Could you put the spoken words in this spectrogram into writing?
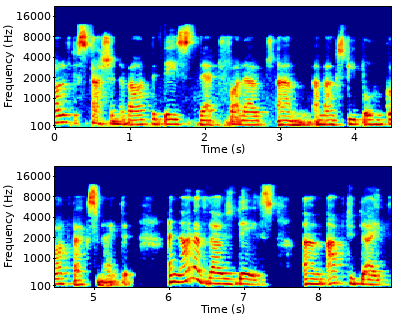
lot of discussion about the deaths that followed um, amongst people who got vaccinated. And none of those deaths um, up to date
